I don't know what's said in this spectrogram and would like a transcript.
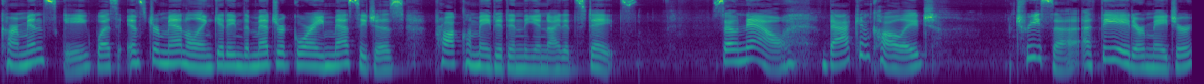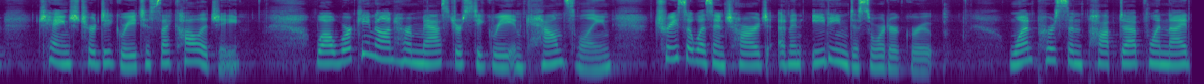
Karminski, was instrumental in getting the Medjugorje messages proclamated in the United States. So now, back in college, Teresa, a theater major, changed her degree to psychology. While working on her master's degree in counseling, Teresa was in charge of an eating disorder group. One person popped up one night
